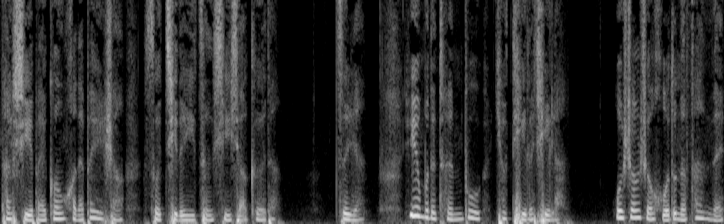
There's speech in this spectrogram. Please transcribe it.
她雪白光滑的背上所起的一层细小疙瘩。自然，岳母的臀部又提了起来，我双手活动的范围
